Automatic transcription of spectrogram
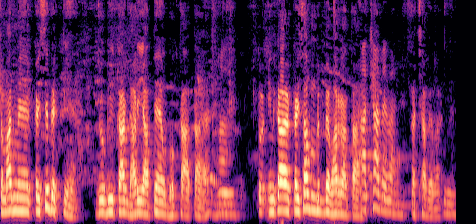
समाज में कैसे व्यक्ति हैं? जो भी कार्डधारी आते हैं उपभोक्ता आता है हाँ। तो इनका कैसा व्यवहार रहता है? अच्छा व्यवहार है। अच्छा व्यवहार।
